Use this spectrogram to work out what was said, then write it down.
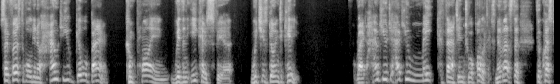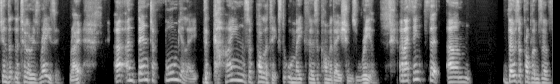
So first of all you know how do you go about complying with an ecosphere which is going to kill you right? How do you how do you make that into a politics? Now that's the the question that latour is raising right uh, and then to formulate the kinds of politics that will make those accommodations real. And I think that um, those are problems of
